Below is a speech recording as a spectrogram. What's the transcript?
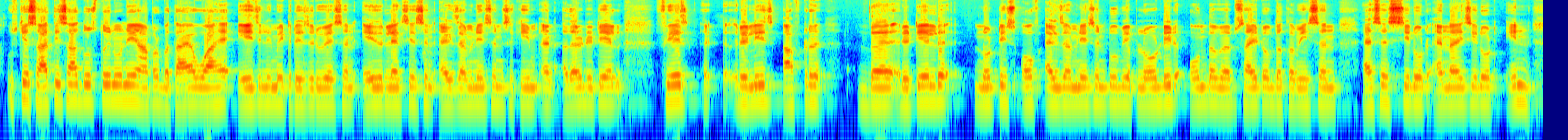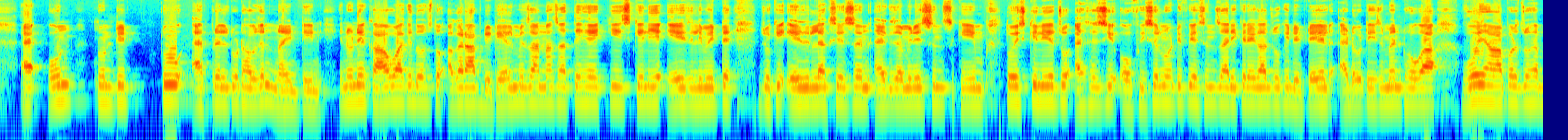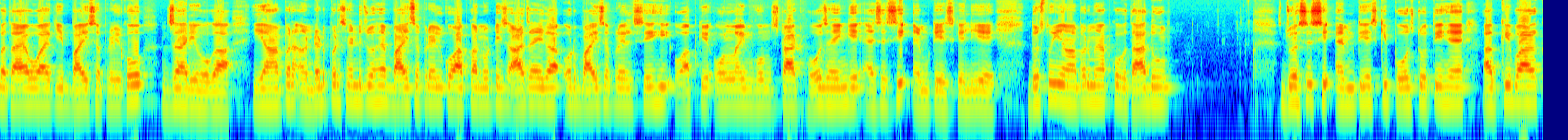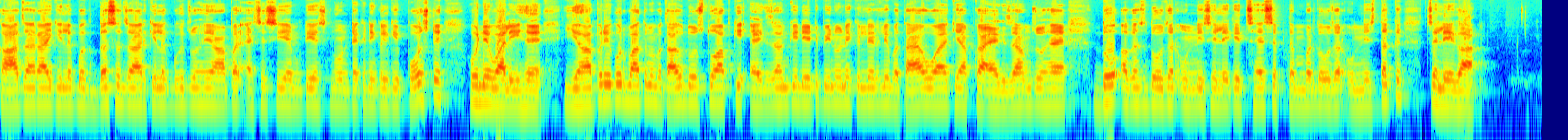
उसके साथ ही साथ दोस्तों इन्होंने यहाँ पर बताया हुआ है age limit reservation age relaxation examination scheme and other detail phase release after the detailed notice of examination to be uploaded on the website of the commission ssc.nic.in uh, on 20 two April 2019 इन्होंने कहा हुआ कि दोस्तों, अगर आप detail में जानना चाहते हैं कि इसके लिए एज लिमिट जो कि एज रिलैक्सेशन एग्जामिनेशन स्कीम तो इसके लिए जो एसएससी ऑफिशियल नोटिफिकेशन जारी करेगा, जो कि डिटेल्ड एडवर्टीजमेंट होगा, वो यहाँ पर जो है बताया हुआ है कि 22 अप्रैल को जारी होगा। यहाँ पर 100 परसेंट जो है 22 अप्रैल को आपका नोटिस आ जाएगा और 22 अप्रैल से ही आपके ऑनलाइन फॉर्म स्टार्ट हो जाएँगे एस एस के लिए। दोस्तों, यहाँ पर मैं आपको बता दूँ जो एस एस की पोस्ट होती हैं, अब की बार कहा जा रहा है कि लगभग दस हज़ार के लगभग जो है यहाँ पर एस एस नॉन टेक्निकल की पोस्ट होने वाली हैं। यहाँ पर एक और बात मैं बता दूँ दोस्तों, आपकी एग्ज़ाम की डेट भी इन्होंने क्लियरली बताया हुआ है कि आपका एग्ज़ाम जो है दो अगस्त दो हज़ार उन्नीस से लेकर छः सितंबर दो हज़ार उन्नीस तक चलेगा।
